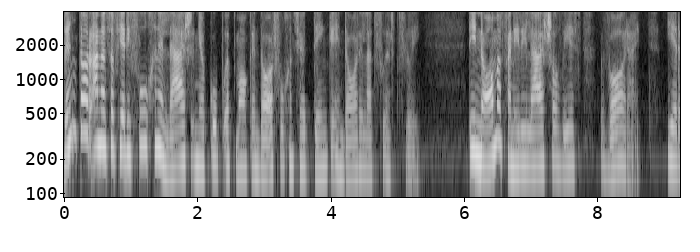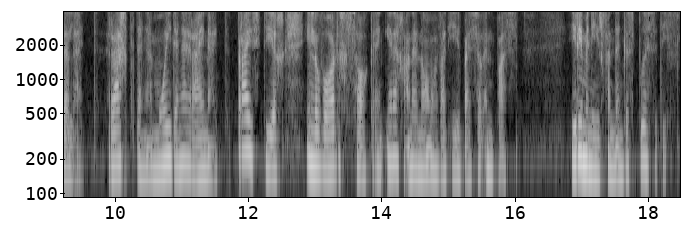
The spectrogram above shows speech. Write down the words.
Dink daaraan asof jy die volgende leers in jou kop oopmaak en daarvolgens jou denke en dade laat voortvloei. Die name van hierdie leers sal wees waarheid, eerlikheid, regte dinge, mooi dinge, reinheid, prysdeeg en lofwaardige sake en enige ander name wat hierby sou inpas. Hierdie manier van dink is positief.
